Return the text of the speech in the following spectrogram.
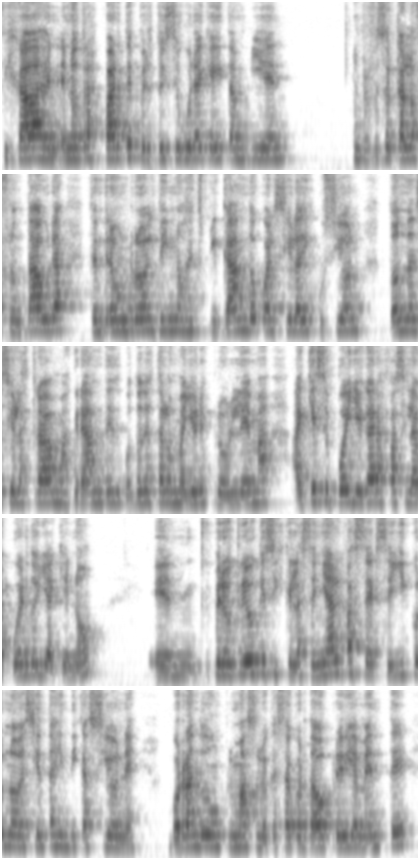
fijadas en, otras partes, pero estoy segura que ahí también el profesor Carlos Frontaura tendrá un rol de irnos explicando cuál ha sido la discusión, dónde han sido las trabas más grandes, dónde están los mayores problemas, a qué se puede llegar a fácil acuerdo y a qué no. Em, pero creo que si es que la señal va a ser seguir con 900 indicaciones, borrando de un plumazo lo que se ha acordado previamente,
